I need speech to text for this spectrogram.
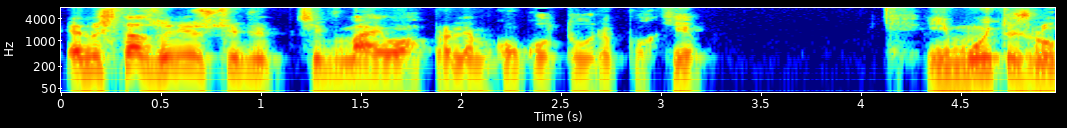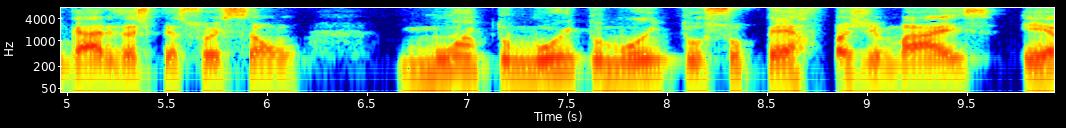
É, nos Estados Unidos tive, tive maior problema com cultura, porque em muitos lugares as pessoas são muito, muito, muito supérfluas demais e,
